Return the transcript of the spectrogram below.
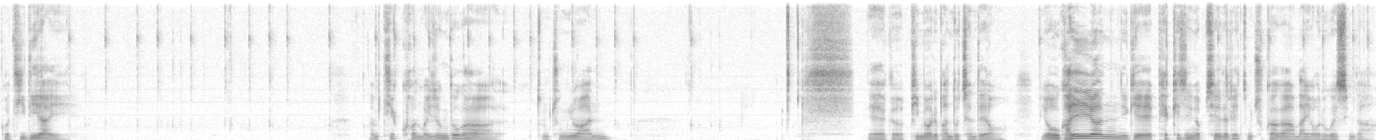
그 DDI 그다음 티콘 뭐 이 정도가 좀 중요한 예, 그 비메모리 반도체인데요. 요 관련 이게 패키징 업체들이 좀 주가가 많이 오르고 있습니다.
